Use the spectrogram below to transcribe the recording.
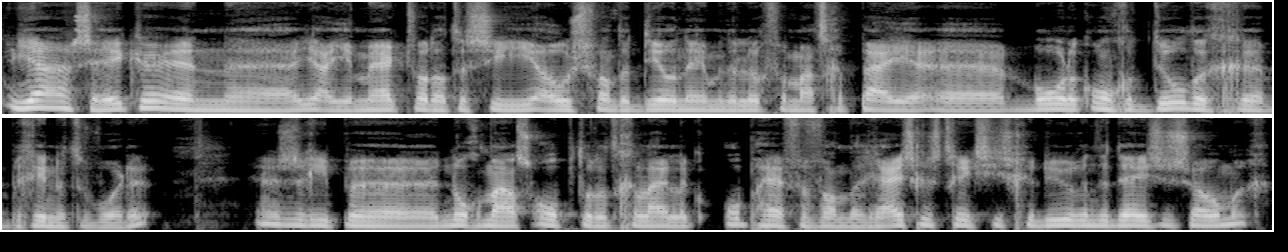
Ja, zeker. En uh, ja, je merkt wel dat de CEO's van de deelnemende luchtvaartmaatschappijen uh, behoorlijk ongeduldig uh, beginnen te worden. En ze riepen nogmaals op tot het geleidelijk opheffen van de reisrestricties gedurende deze zomer.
